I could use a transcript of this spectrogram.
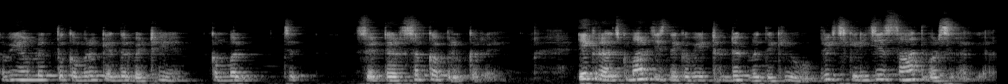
अभी हम लोग तो कमरों के अंदर बैठे हैं। कंबल स्वेटर सबका प्रयोग कर रहे हैं। एक राजकुमार जिसने कभी ठंडक न देखी हो, वृक्ष के नीचे सात वर्ष रह गया।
